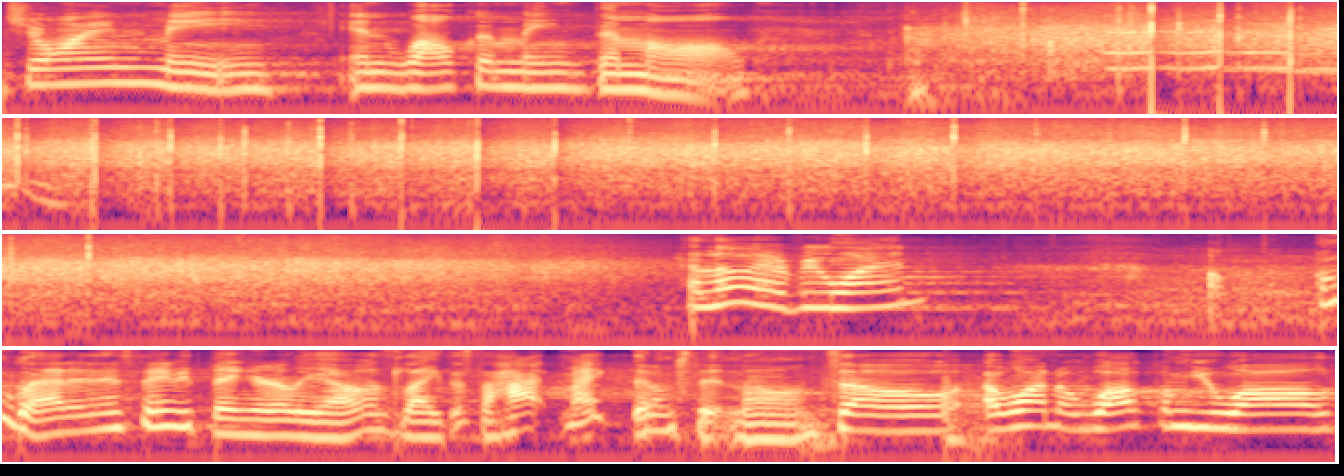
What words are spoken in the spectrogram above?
Join me in welcoming them all. Hello, everyone. Oh, I'm glad I didn't say anything earlier. I was like, this is a hot mic that I'm sitting on. So I want to welcome you all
